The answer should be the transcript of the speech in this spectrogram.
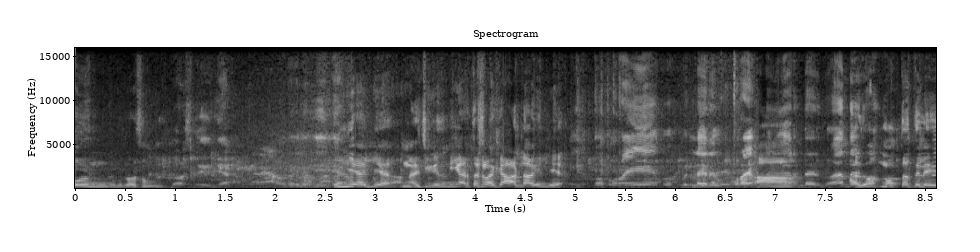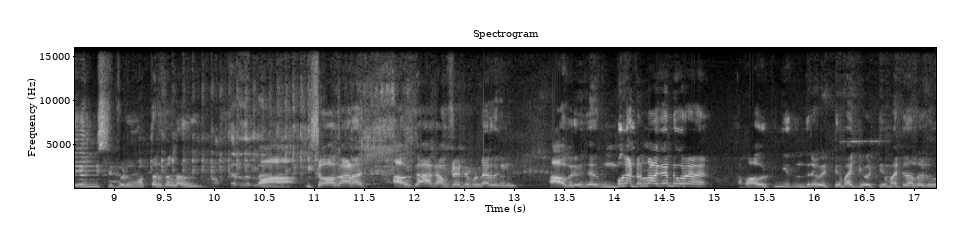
ഒരു ദോഷം. ഇല്ല. ഇല്ല. അങ്ങനെ ചെയ്യുന്നുണ്ടെങ്കിൽ അടുത്ത ഷോയ്ക്ക് ആളുണ്ടാവില്ല. ആ. അത് മൊത്തത്തിൽ ഈ ഇൻസ്റ്റിറ്റ്യൂട്ട് മൊത്തത്തിലുള്ളത്. ആ ഈ ഷോ കാണാൻ. അവർക്ക് ആകാംക്ഷ പിള്ളേർ നിങ്ങൾ അവർ മുമ്പ് കണ്ടുള്ള ആൾക്കാരുണ്ട് കുറേ. അപ്പോൾ അവർക്ക് ഇതെന്തിനാ വെട്ടി മാറ്റി വെട്ടി മാറ്റി നല്ലൊരു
